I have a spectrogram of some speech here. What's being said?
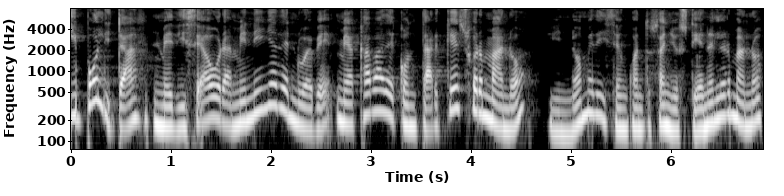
Hipólita me dice ahora, mi niña de nueve me acaba de contar que su hermano, y no me dicen cuántos años tiene el hermano,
